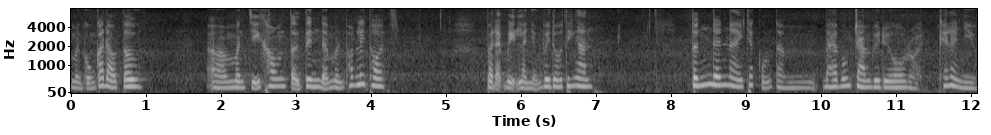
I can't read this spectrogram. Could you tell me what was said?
mình cũng có đầu tư. À, mình chỉ không tự tin để mình public thôi. Và đặc biệt là những video tiếng anh tính đến nay chắc cũng tầm ba bốn trăm video rồi khá là nhiều.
